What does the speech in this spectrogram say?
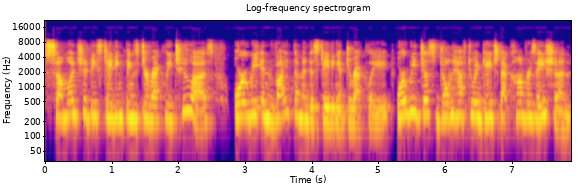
Someone should be stating things directly to us, or we invite them into stating it directly, or we just don't have to engage that conversation.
